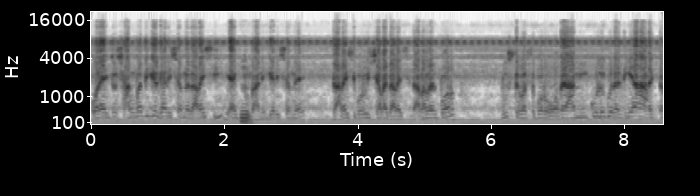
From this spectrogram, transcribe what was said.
পরে একজন সাংবাদিকের গাড়ির সামনে দাঁড়াইছি হুম। রানিং গাড়ির সামনে। দাঁড়াইছি বড় ওই চালায় দাঁড়াইছি। দাঁড়ানোর পর বুঝতে পারছে বড় ওরে আমি কোলে করে নিয়ে আরেকটা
